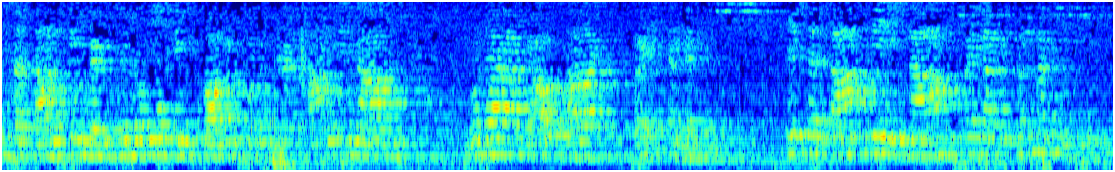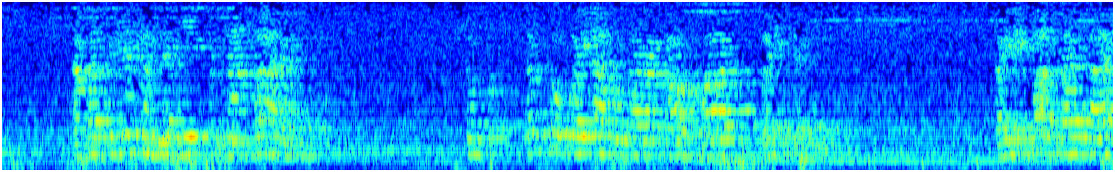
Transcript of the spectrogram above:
के बैठे लोगों के पावन पवित्र के नाम गुरुद्वारा गाँव घाट बड़ी संगत इस स्थान के नाम पहला को तपस्वी मंदिर की प्रशंसा है। तो सब तो पहला गुरुद्वारा गाँव घाट बड़ी संगत पहली बात कहता है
